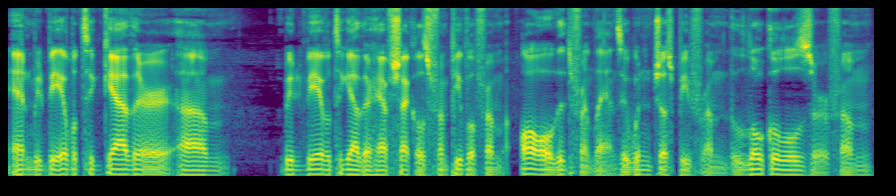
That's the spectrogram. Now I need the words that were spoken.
and we'd be able to gather um, we'd be able to gather half shekels from people from all the different lands. It wouldn't just be from the locals or from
